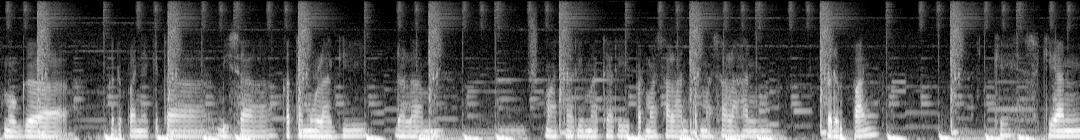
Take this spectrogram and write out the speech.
Semoga ke depannya kita bisa ketemu lagi dalam materi-materi permasalahan-permasalahan ke depan. Oke sekian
